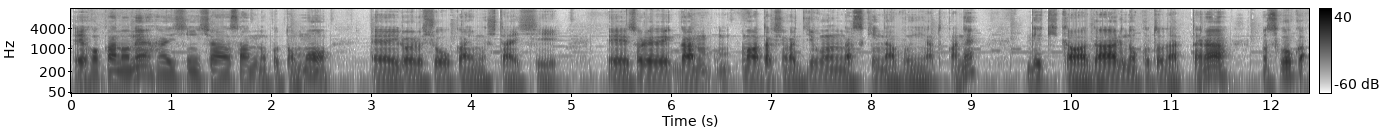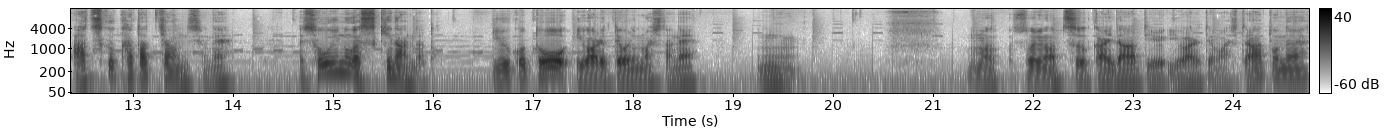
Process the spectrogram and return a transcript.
で他のね配信者さんのことも、えー、いろいろ紹介もしたいしでそれが、まあ、私が自分が好きな分野とかね激川ガールのことだったらすごく熱く語っちゃうんですよね。そういうのが好きなんだということを言われておりましたね。うん、まあ、そういうのが痛快だって言われてましてあとね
